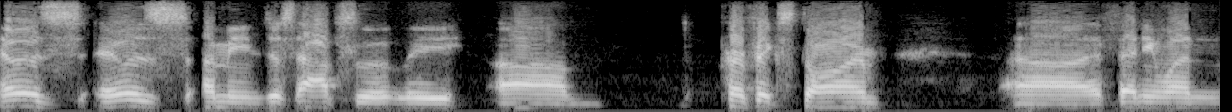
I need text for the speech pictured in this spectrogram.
it was, it was, I mean, just absolutely um, perfect storm. Uh, if anyone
